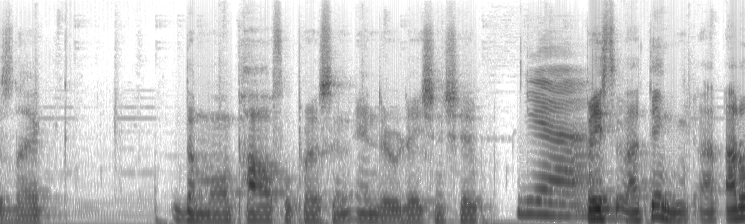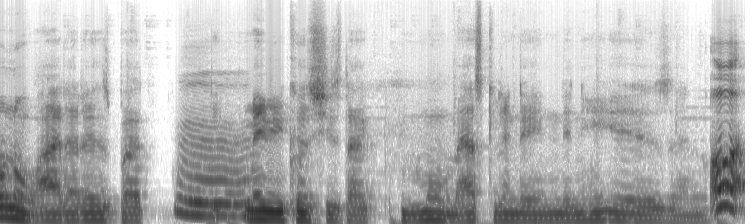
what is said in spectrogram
is like the more powerful person in the relationship. Yeah. Based, I think I, I don't know why that is, but Hmm. maybe because she's like more masculine than, than he is, and Oh,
